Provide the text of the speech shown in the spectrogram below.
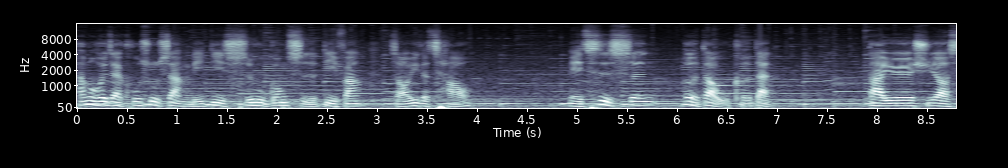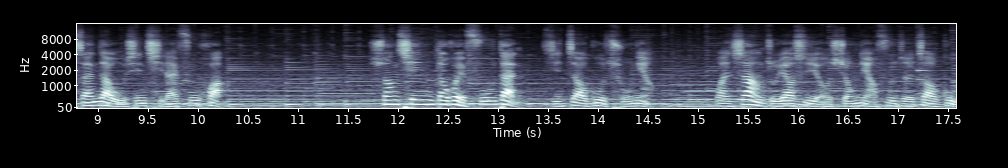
它们会在枯树上离地十五公尺的地方凿一个巢，每次生二到五颗蛋，大约需要三到五星期来孵化。双亲都会孵蛋及照顾雏鸟，晚上主要是由雄鸟负责照顾。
